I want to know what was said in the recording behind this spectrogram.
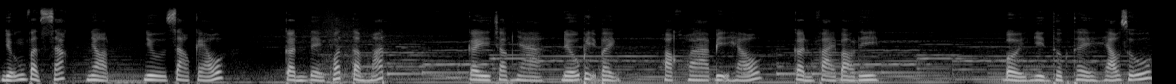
Những vật sắc nhọn như dao kéo cần để khuất tầm mắt. Cây trong nhà nếu bị bệnh hoặc hoa bị héo cần phải bỏ đi. Bởi nhìn thực thể héo rũ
